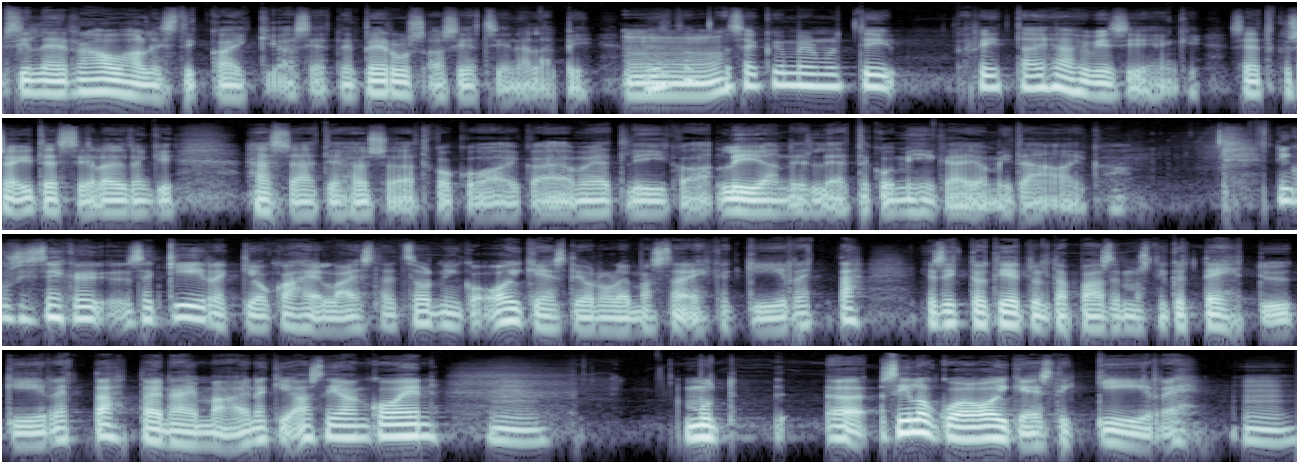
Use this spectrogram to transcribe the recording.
silleen rauhallisesti kaikki asiat, ne perusasiat siinä läpi. Mm-hmm. Ja Mhm. totta, se 10 minuuttia riittää ihan hyvin siihenkin. Se, että kun sä itse siellä jotenkin hässäät ja hösöät koko aikaa ja meet liikaa, liian silleen, että kun mihinkään ei ole mitään aikaa. Niin kuin siis ehkä se kiirekin on kahdenlaista, että se on niin oikeasti on olemassa ehkä kiirettä ja sitten on tietyllä tapaa semmoista niin tehtyä kiirettä, tai näin mä ainakin asian koen. Mm. Mutta äh, silloin kun on oikeasti kiire, Mm.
